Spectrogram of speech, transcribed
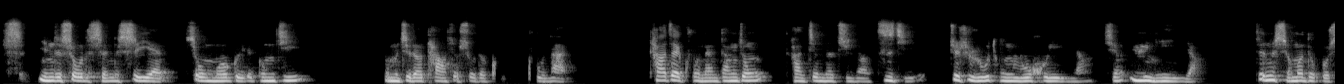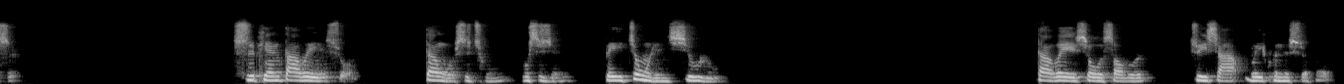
是因着受的神的试验，受魔鬼的攻击。我们知道他所受的苦苦难，他在苦难当中，他真的知道自己这是如同炉灰一样，像淤泥一样，真的什么都不是。诗篇大卫说：“但我是虫，不是人。”被众人羞辱，大卫受扫罗追杀围困的时候，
